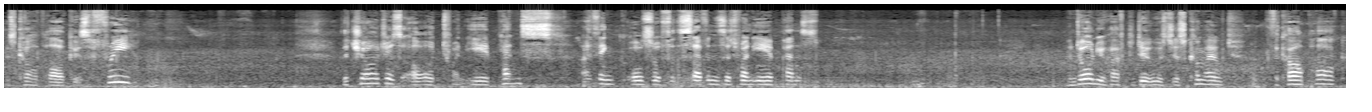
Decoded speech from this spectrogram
This car park is free. The charges are 28 pence. I think also for the sevens are 28 pence and all you have to do is just come out of the car park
